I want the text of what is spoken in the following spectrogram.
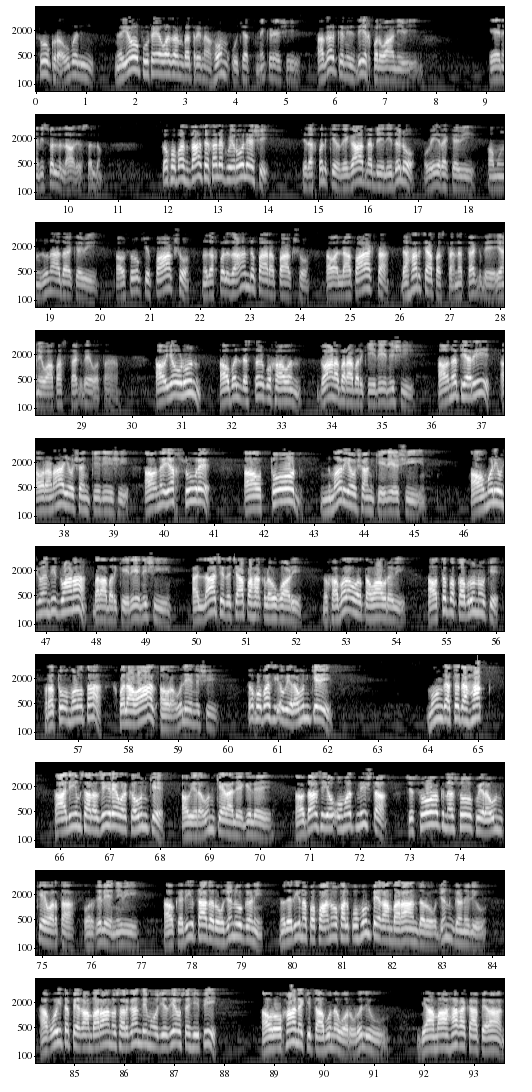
څوک راوبلی نو یو پوټه وزن بترنه هم اوچت نکړي شي. اگر که نږدې خپلوانی وي. اے نبی صلی الله علیه وسلم ته خو بس داسې خلک ویرولې شي چې د خپل کردګار نه بیلیدلو ویره کوي او منځونه ادا کوي. او څوک چې پاک شو نو د خپل ځان د پاره پاک شو. او الله پاک ته د هر چا پستانه تک دی یعنی واپس تک دی وتا او یو ړون او بل د سترګو خاون دواړه برابر کېدی نشي او نه تیاری او رڼا یو شان کېدی شي او نه یخ سوره او تود نمر یو شان کېدی شي او مړ یو ژوندۍ دواړه برابر کېدی نشي الله چې د چا په حق لو غواړي نو خبره ورته واوروي او ته په قبرونو کې پرتو مړو ته خپل आवाज اورولې نشي ته خو بس یو ویرون کې مونږه ته د حق تعلیم سره زیره ورکون کې او ویرون کې را لګلې او داس یو امت نشتا چې څوک نسوک ویرون کې ورتا ورغلې نیوي او کدی تا د روغجنو غني نو د دینه په خوانو خلکو هم پیغمبران دروغجن ګڼلیو هغوی ته پیغمبرانو سرګند معجزې او صحیفي او روخانه کتابونه ورړلیو بیا ما هغه کافران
